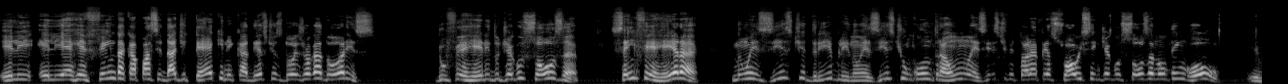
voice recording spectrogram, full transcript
ele, ele é refém da capacidade técnica destes dois jogadores, do Ferreira e do Diego Souza. Sem Ferreira, não existe drible, não existe um contra um, não existe vitória pessoal e sem Diego Souza não tem gol. E...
